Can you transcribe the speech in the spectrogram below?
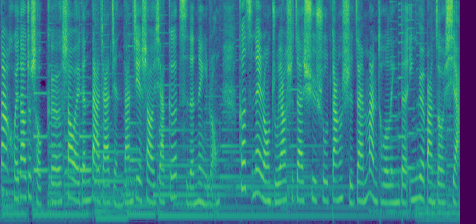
那回到这首歌，稍微跟大家简单介绍一下歌词的内容。歌词内容主要是在叙述当时在曼陀林的音乐伴奏下，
